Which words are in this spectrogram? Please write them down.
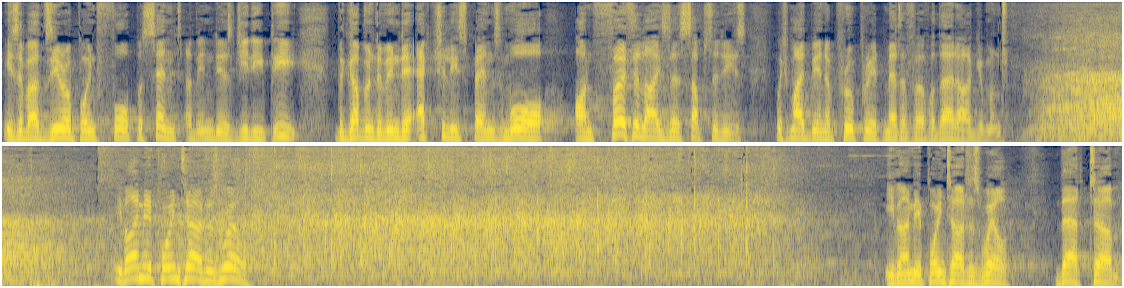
is about 0.4% of India's GDP. The government of India actually spends more on fertilizer subsidies, which might be an appropriate metaphor for that argument. if I may point out as well. If I may point out as well that um,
